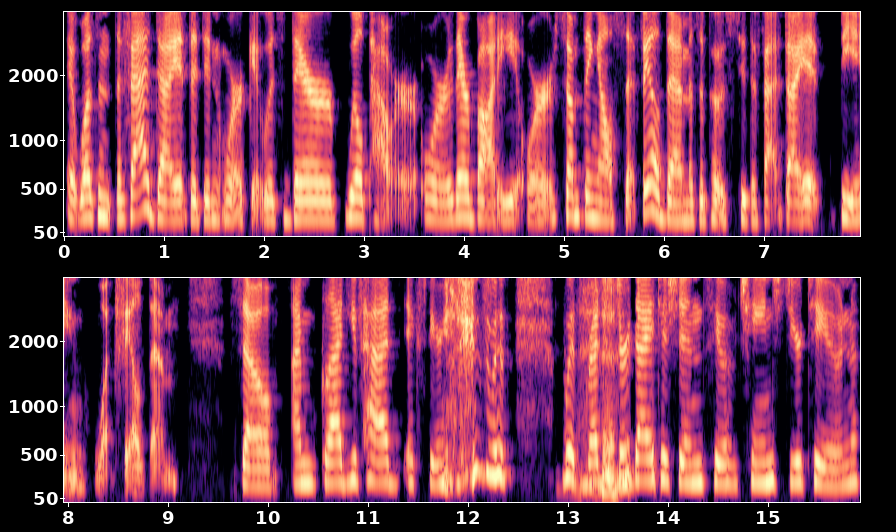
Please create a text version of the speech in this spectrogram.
it wasn't the fad diet that didn't work. It was their willpower or their body or something else that failed them, as opposed to the fad diet being what failed them. So I'm glad you've had experiences with with registered dietitians who have changed your tune,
